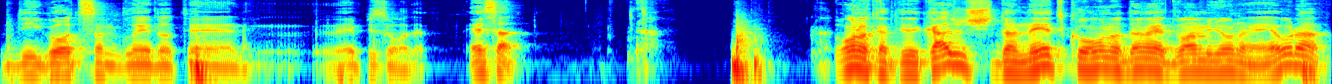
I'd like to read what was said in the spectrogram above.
di god sam gledao te epizode. E sad, ono kad ti kažeš da netko ono daje 2 milijuna eura,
